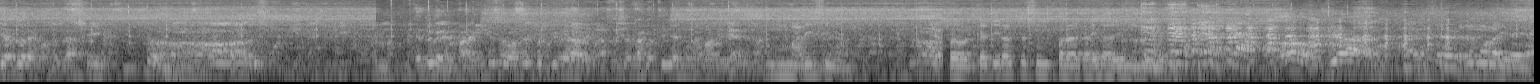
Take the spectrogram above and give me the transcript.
Me dijeron que las costillas duelen ¿verdad? Sí. ¿Qué tú crees? Para mí que se lo va a hacer por primera vez. Hacerse una costilla es una mala idea. ¿no? Malísimo. Peor que tirarte sin paracaídas de una ayuda. Oh, ya. A veces tenemos la idea.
